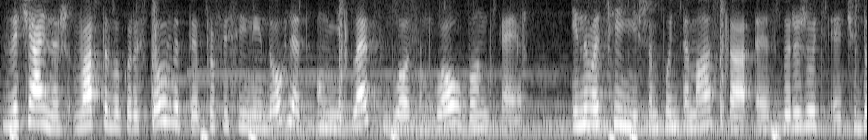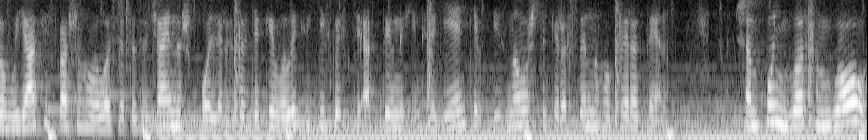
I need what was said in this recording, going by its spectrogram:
Звичайно ж, варто використовувати професійний догляд Omniplex Blossom Glow Bond Care. Інноваційні шампунь та маска е, збережуть е, чудову якість вашого волосся та, звичайно ж, колір завдяки великій кількості активних інгредієнтів і знову ж таки рослинного кератину. Шампунь Blossom Glow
